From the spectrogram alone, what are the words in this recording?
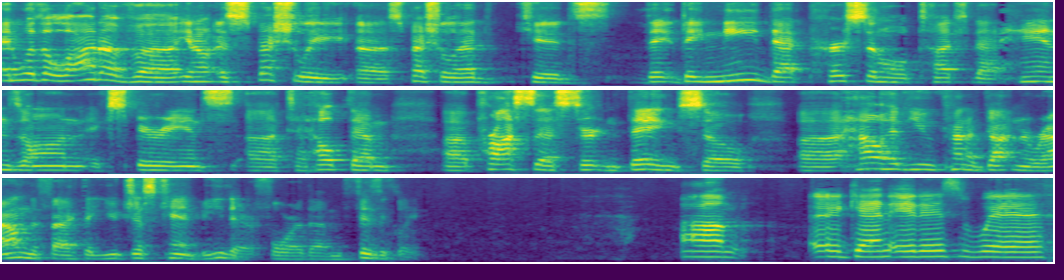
And with a lot of uh, you know especially uh, special ed kids they, they need that personal touch that hands-on experience uh, to help them uh, process certain things. So uh, how have you kind of gotten around the fact that you just can't be there for them physically? Um, again it is with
